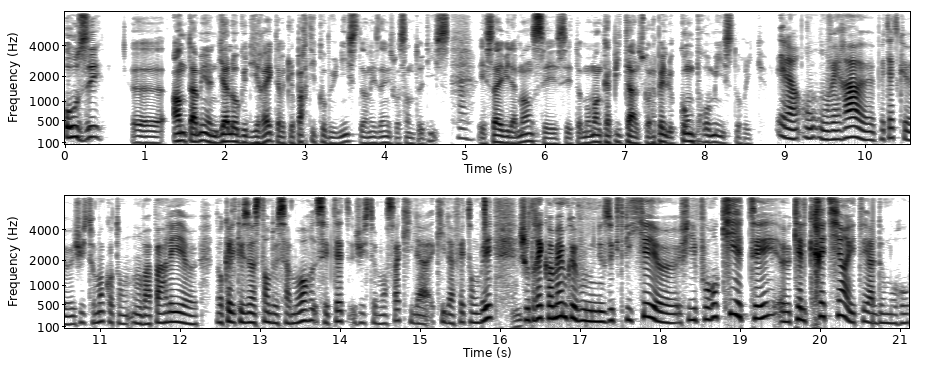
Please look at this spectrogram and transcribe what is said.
osé euh, entamer un dialogue direct avec le Parti communiste dans les années 70. Ah. Et ça, évidemment, c'est un moment capital, ce qu'on appelle le compromis historique. Et là, on, verra euh, peut-être que justement, quand on, va parler euh, dans quelques instants de sa mort, c'est peut-être justement ça qui l'a a fait tomber. Je voudrais quand même que vous nous expliquiez, Philippe Fourreau, qui était, quel chrétien était Aldo Moro?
